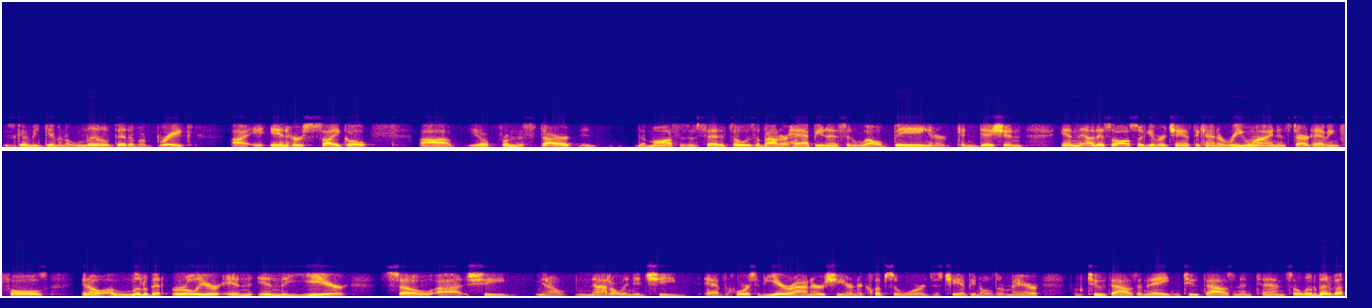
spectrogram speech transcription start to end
is going to be given a little bit of a break uh, in her cycle. Uh, you know, from the start, the Mosses have said it's always about her happiness and well-being and her condition, and uh, this will also give her a chance to kind of rewind and start having foals, you know, a little bit earlier in in the year. So uh, she you know, not only did she have Horse of the Year on her, she earned Eclipse Awards as Champion Older Mare from 2008 and 2010. So a little bit of a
